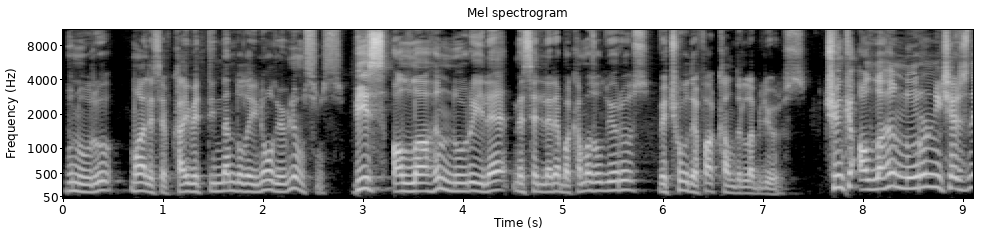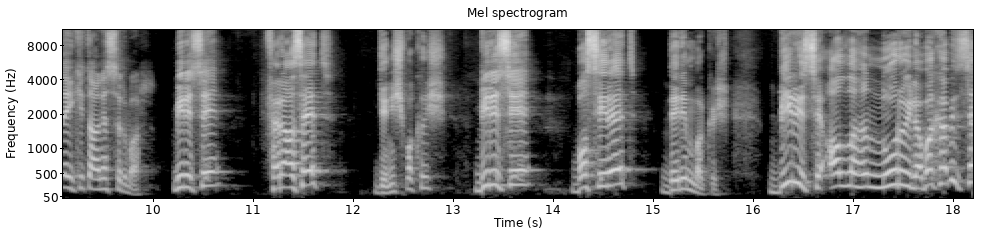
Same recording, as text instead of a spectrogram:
bu nuru maalesef kaybettiğinden dolayı ne oluyor biliyor musunuz? Biz Allah'ın nuru ile meselelere bakamaz oluyoruz ve çoğu defa kandırılabiliyoruz. Çünkü Allah'ın nurunun içerisinde iki tane sır var. Birisi feraset, geniş bakış. Birisi basiret, derin bakış. Birisi Allah'ın nuruyla bakabilse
